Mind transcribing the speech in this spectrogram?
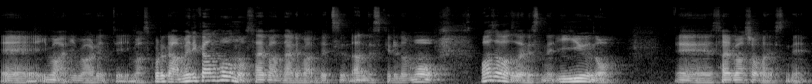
えー、今言われています。これがアメリカの方の裁判であれば別なんですけれども、わざわざですね、EU の、えー、裁判所がですね、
